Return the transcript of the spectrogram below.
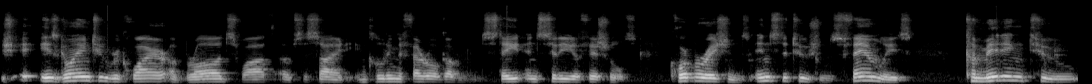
is going to require a broad swath of society, including the federal government, state and city officials, corporations, institutions, families, committing to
